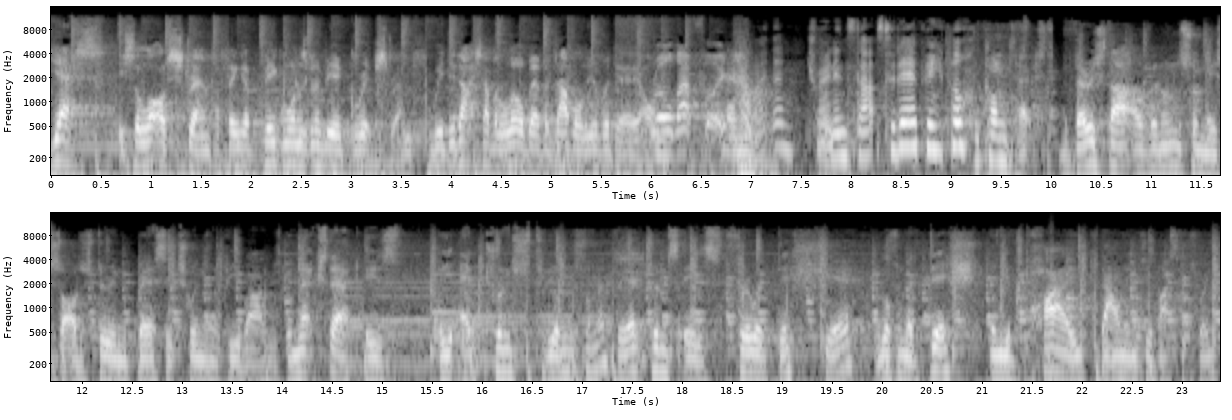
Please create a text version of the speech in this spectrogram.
yes, it's a lot of strength. I think a big one is going to be a grip strength. We did actually have a little bit of a dabble the other day on Roll that foot. Um, right then. Training starts today, people. the context. The very start of an undersummer is sort of just doing basic swing on the P bars. The next step is the entrance to the undersummer. The entrance is through a dish here. You go from a dish, then you pike down into your basket swing. So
